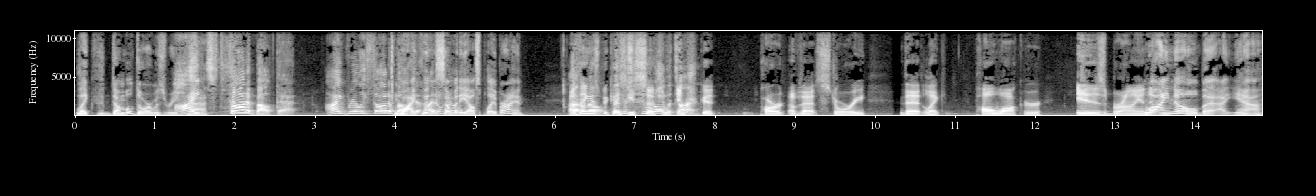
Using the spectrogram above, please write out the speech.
Like the Dumbledore was recast. I thought about that I really thought about why that I couldn't don't somebody know. else play Brian? I, I think don't it's because he's just do it such an intricate part of that story that like Paul Walker is Brian. Well, I know, but uh, yeah,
